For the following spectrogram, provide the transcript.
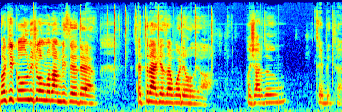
Dakika 13 olmadan bitirdim. Etir herkes abone oluyor. Başardığım tebrikler.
